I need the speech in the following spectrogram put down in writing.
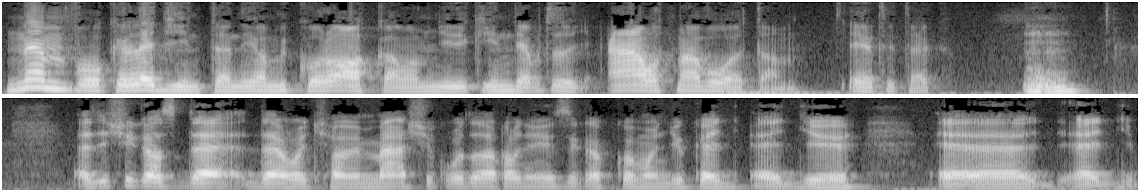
nem fogok legyinteni, amikor alkalmam nyílik Indiába, tehát hogy á, ott már voltam. Értitek? Uh-huh. Ez is igaz, de, de hogyha másik oldalra nézzük, akkor mondjuk egy, egy egy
